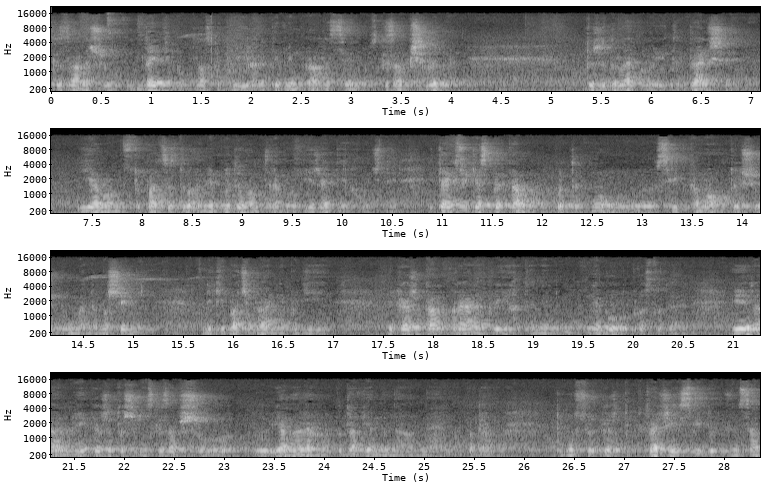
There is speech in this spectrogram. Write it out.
сказали, що дайте, будь ласка, поїхати, він агресивно сказав, пішли дуже далеко і так далі. Я вам вступатися з дороги не буду, вам треба об'їжджати як хочете. І так як суддя спитав ну, свідка мого, той, що був у мене в машині, який бачив реальні події, я кажу, там реально приїхати не, не було просто де. І реально я кажу, то, що він сказав, що я на нього нападав, я на нього нападав. Тому що я кажу, тут підтверджує свідок, він сам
